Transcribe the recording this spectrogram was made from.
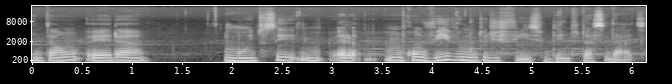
Então era muito era um convívio muito difícil dentro das cidades.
